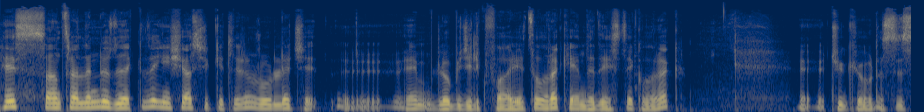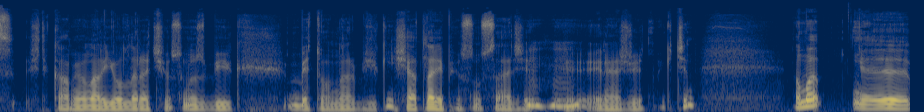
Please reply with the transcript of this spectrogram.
HES santrallerinde özellikle de inşaat şirketlerinin rolüne e, hem lobicilik faaliyeti olarak hem de destek olarak. E, çünkü orada siz işte kamyonlar yollar açıyorsunuz, büyük betonlar, büyük inşaatlar yapıyorsunuz sadece hı hı. E, enerji üretmek için. Ama e,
